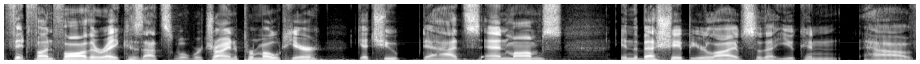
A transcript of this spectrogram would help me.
fit fun father, right? Because that's what we're trying to promote here. Get you dads and moms in the best shape of your lives so that you can have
